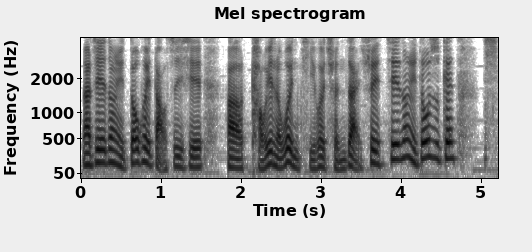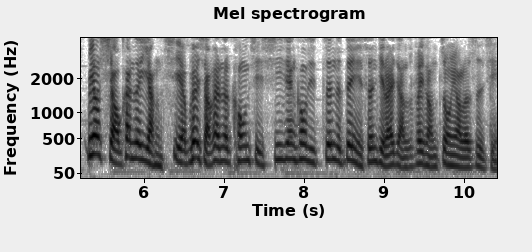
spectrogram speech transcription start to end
那这些东西都会导致一些啊讨厌的问题会存在，所以这些东西都是跟不要小看这氧气啊，不要小看这空气，新鲜空气真的对你身体来讲是非常重要的事情。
